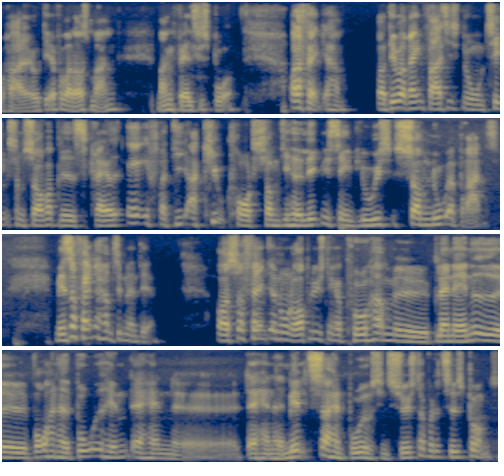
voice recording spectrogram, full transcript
Ohio. Derfor var der også mange, mange falske spor. Og der fandt jeg ham. Og det var rent faktisk nogle ting, som så var blevet skrevet af fra de arkivkort, som de havde liggende i St. Louis, som nu er brændt. Men så fandt jeg ham simpelthen der. Og så fandt jeg nogle oplysninger på ham, øh, blandt andet øh, hvor han havde boet henne, da han, øh, da han havde meldt sig. Han boede hos sin søster på det tidspunkt.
